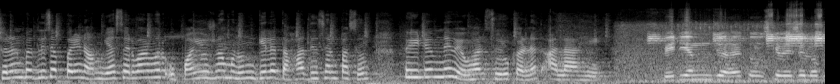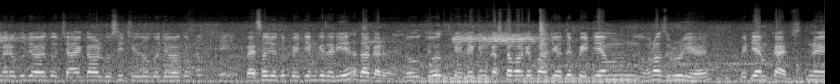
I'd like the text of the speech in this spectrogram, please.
चलनबदलीचा परिणाम या सर्वांवर उपाययोजना म्हणून गेल्या दहा दिवसांपासून पेटीएमने व्यवहार सुरू करण्यात आला आहे. पेटीएम जो है तो उसकी वजह से लोग मेरे को जो है तो चाय का और दूसरी चीज़ों को जो है तो पैसा जो है तो पेटीएम के ज़रिए अदा कर रहे हैं लोग जो लेकिन कस्टमर के पास जो है तो पेटीएम होना ज़रूरी है पेटीएम का ऐप अपने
